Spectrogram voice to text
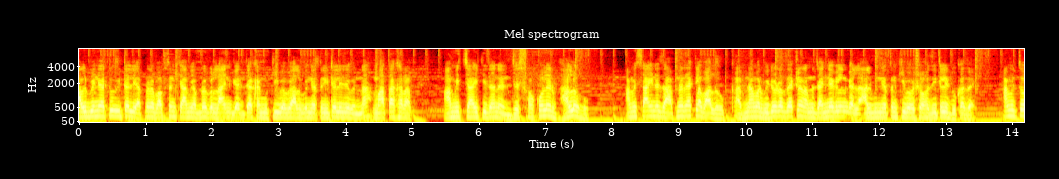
আলবেনিয়া টু ইটালি, আপনারা ভাবছেন কি আমি আপনাকে লাইন গাইড দেখাবো কীভাবে আলবেনিয়াতে ইটালি যাবেন? না, মাথা খারাপ। আমি চাই কি জানেন, যে সকলের ভালো হোক। আমি চাই না যে আপনার একলা ভালো হোক। আপনি আমার ভিডিওটা দেখলেন, আপনি জানিয়ে গেলেন গেলে আলবেনিয়াতে কীভাবে সহজে ইটালি ঢুকা যায়। আমি তো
